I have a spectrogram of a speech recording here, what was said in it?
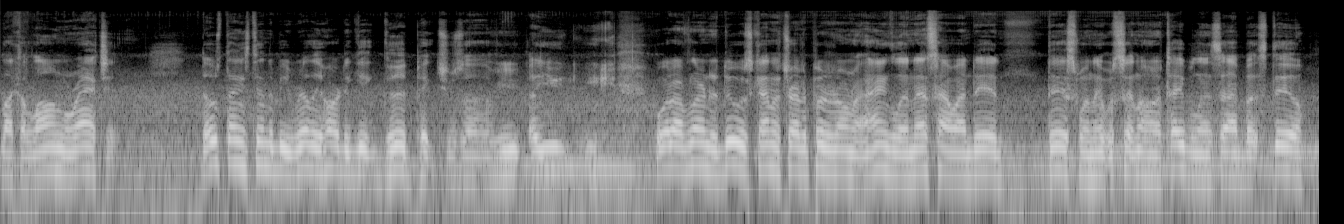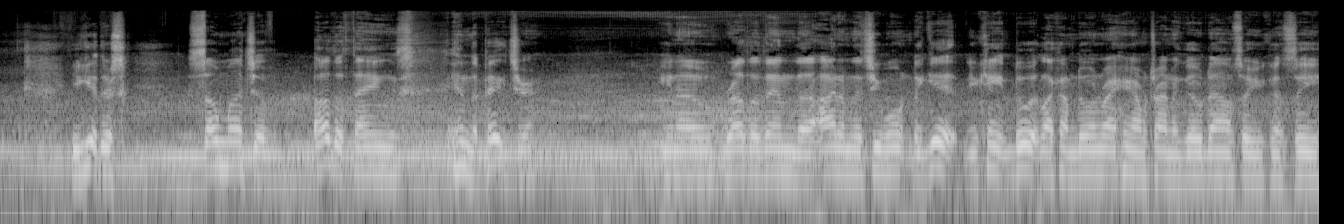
like a long ratchet. Those things tend to be really hard to get good pictures of. You, uh, you, you what I've learned to do is kind of try to put it on an angle, and that's how I did this one it was sitting on a table inside. But still, you get there's so much of other things in the picture you know, rather than the item that you want to get. You can't do it like I'm doing right here. I'm trying to go down so you can see,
